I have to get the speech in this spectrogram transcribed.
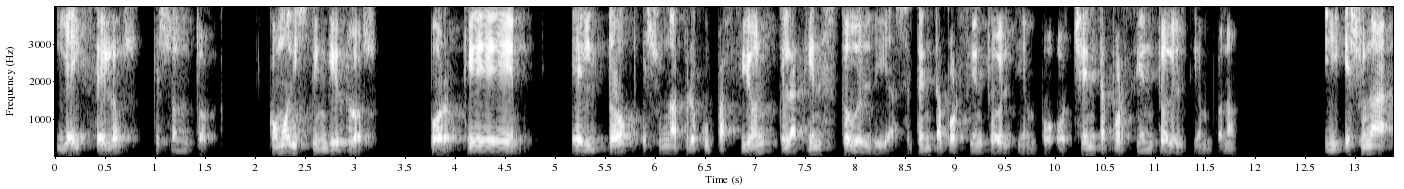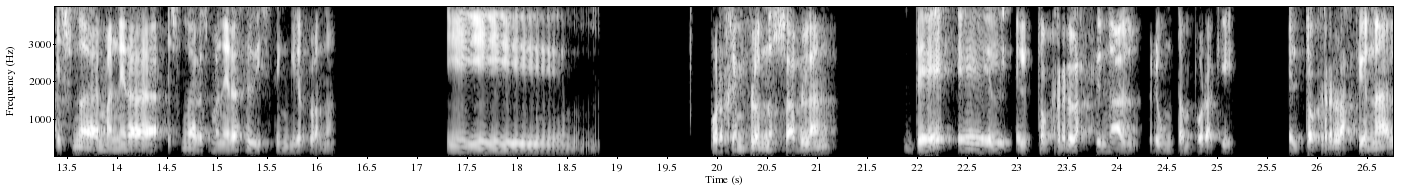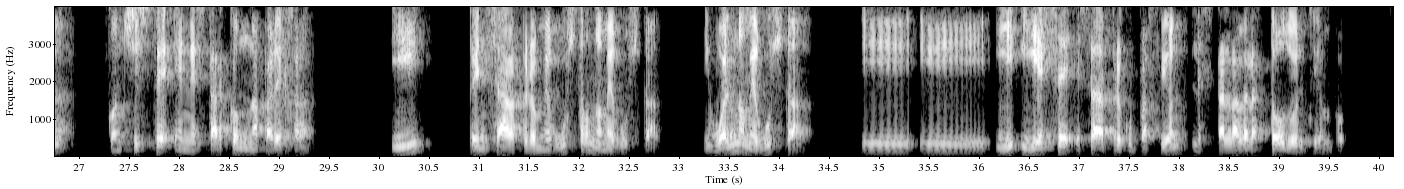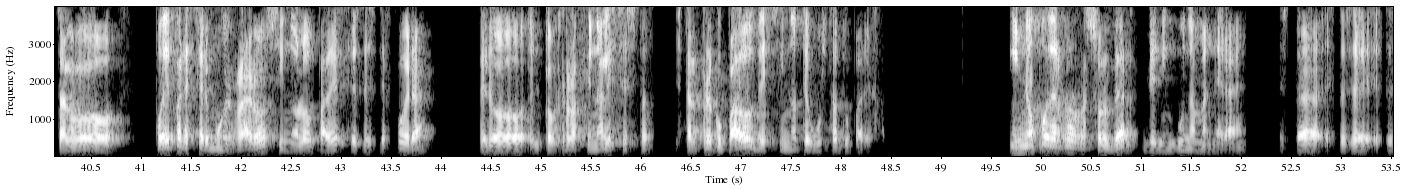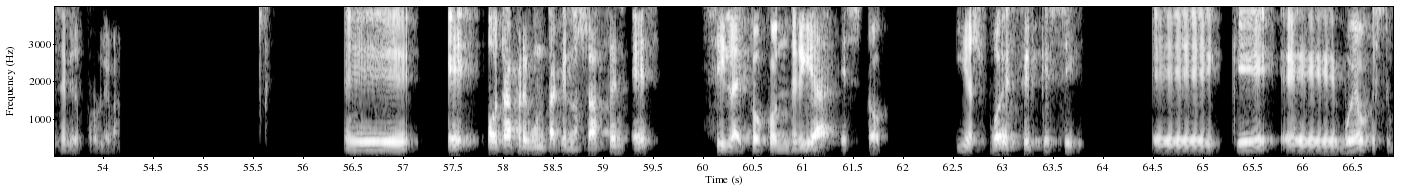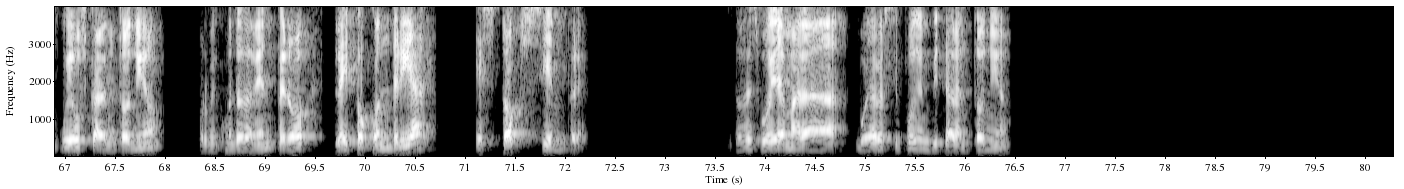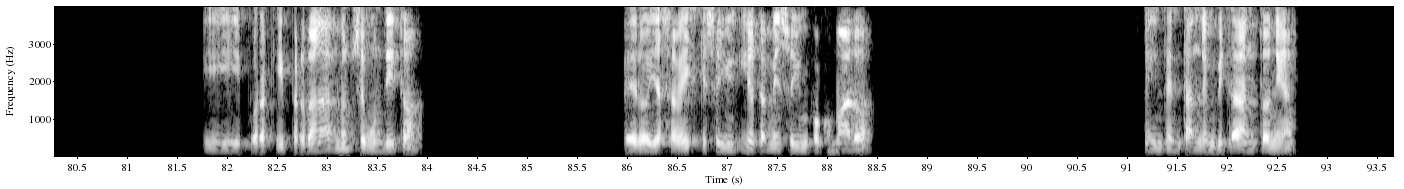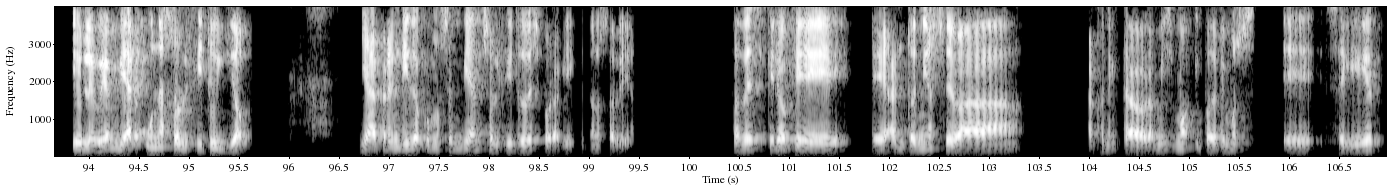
y hay celos que son TOC. ¿Cómo distinguirlos? Porque el TOC es una preocupación que la tienes todo el día, 70% del tiempo, 80% del tiempo, ¿no? Y es una, es, una manera, es una de las maneras de distinguirlo, ¿no? Y, por ejemplo, nos hablan de el, el relacional, preguntan por aquí. El TOC relacional consiste en estar con una pareja y pensar, pero ¿me gusta o no me gusta? Igual no me gusta, y, y, ese, esa preocupación les taladra todo el tiempo. Es algo, puede parecer muy raro si no lo padeces desde fuera, pero el toque relacional es esto, estar preocupado de si no te gusta tu pareja. Y no poderlo resolver de ninguna manera. ¿eh? Este, este, sería el problema. Eh, eh, otra pregunta que nos hacen es si la hipocondría es TOC. Y os puedo decir que sí. Eh, que voy, a, buscar a Antonio por mi cuenta también, pero la hipocondría es siempre. Entonces voy a llamar a, voy a ver si puedo invitar a Antonio. Y por aquí, perdonadme un segundito, pero ya sabéis que soy, yo también soy un poco malo. Estoy intentando invitar a Antonio y le voy a enviar una solicitud yo. Ya he aprendido cómo se envían solicitudes por aquí, que no lo sabía. Entonces creo que eh, Antonio se va a conectar ahora mismo y podremos eh, seguir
